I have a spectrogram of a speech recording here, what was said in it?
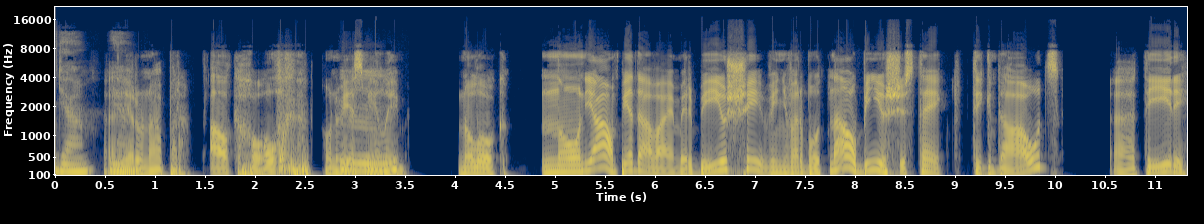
jā, jā. ja runā par alkoholu un viesmīlību. Mm. Nu, lūk, nu, un jā, un piedāvājumi ir bijuši. Viņi varbūt nav bijuši, es teiktu, tik daudz, tīri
